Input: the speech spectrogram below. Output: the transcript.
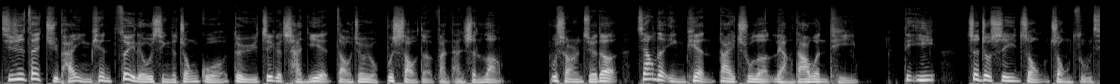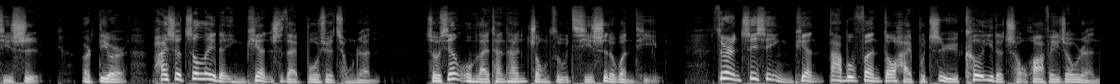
其实，在举牌影片最流行的中国，对于这个产业早就有不少的反弹声浪。不少人觉得这样的影片带出了两大问题：第一，这就是一种种族歧视；而第二，拍摄这类的影片是在剥削穷人。首先，我们来谈谈种族歧视的问题。虽然这些影片大部分都还不至于刻意的丑化非洲人，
